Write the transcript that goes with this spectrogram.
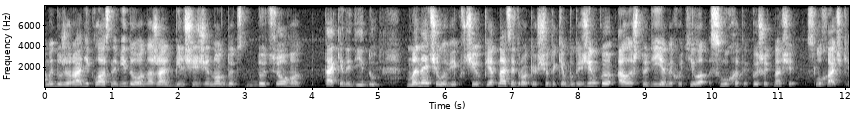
Ми дуже раді, класне відео. На жаль, більшість жінок до, до цього так і не дійдуть. Мене чоловік вчив 15 років, що таке бути жінкою, але ж тоді я не хотіла слухати, пишуть наші слухачки.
